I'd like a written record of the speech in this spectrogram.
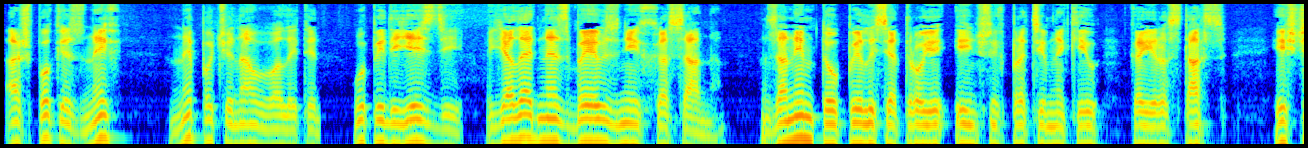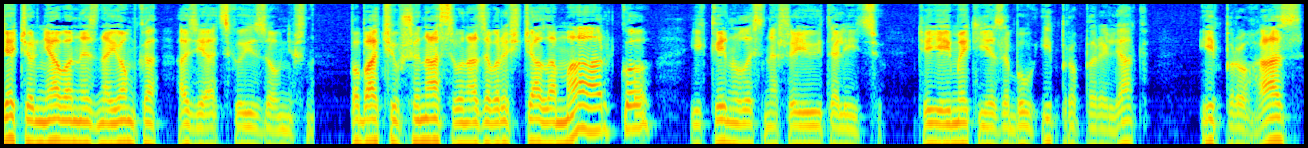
аж поки з них не починав валити. У під'їзді я ледь не збив з ніг Хасана. За ним товпилися троє інших працівників Каїростарс і ще чорнява незнайомка азіатської зовнішності. Побачивши нас, вона заверещала Марко і кинулась на шию італійцю. Тієї миті я забув і про переляк, і про газ,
